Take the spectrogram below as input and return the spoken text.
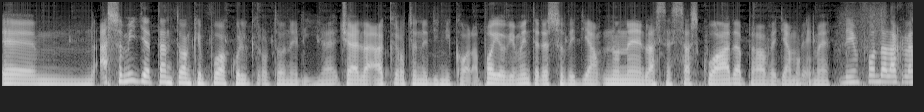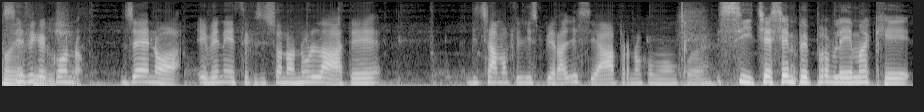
Ehm, assomiglia tanto anche un po' a quel Crotone lì, eh, cioè la- al Crotone di Nicola. Poi ovviamente adesso vediamo, non è la stessa squadra, però vediamo come... lì in fondo alla classifica con Genoa e Venezia che si sono annullate. Diciamo che gli spiragli si aprono comunque. Sì, c'è sempre il problema che...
